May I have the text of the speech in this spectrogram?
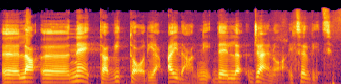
eh, la eh, netta vittoria ai danni del Genoa. Il servizio.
